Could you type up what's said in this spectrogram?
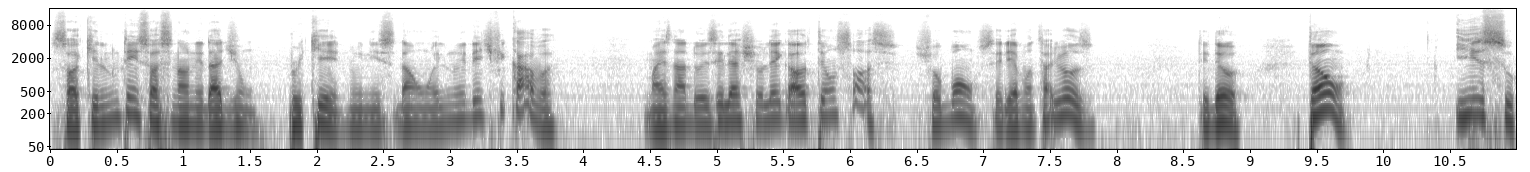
Só que ele não tem sócio na unidade 1. Por quê? No início da 1 ele não identificava. Mas na 2 ele achou legal ter um sócio. Achou bom, seria vantajoso. Entendeu? Então, isso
